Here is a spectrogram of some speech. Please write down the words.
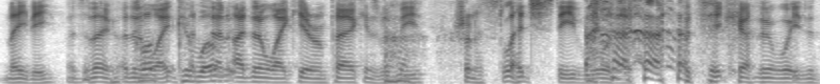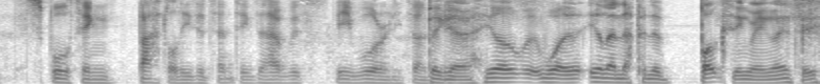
Maybe I don't know. I don't know why. I don't, I don't know why Kieren Perkins would be trying to sledge Steve there. Particularly, I don't know what he's a sporting battle he's attempting to have with Steve Waugh anytime soon. Bigger. He'll, well, he'll end up in a boxing ring, won't he?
